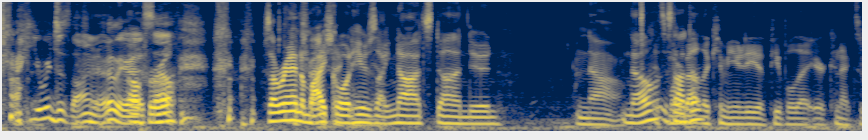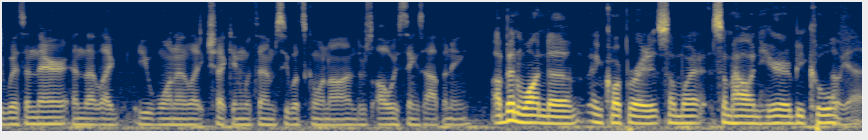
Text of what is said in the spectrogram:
you were just on it earlier. Oh, I for saw. real? because i ran into michael and he was like no it's done dude No. no it's, it's, more not about done the community of people that you're connected with in there, and that like you want to like check in with them, see what's going on. There's always things happening. i've been wanting to incorporate it somewhere somehow in here it'd be cool Oh yeah.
